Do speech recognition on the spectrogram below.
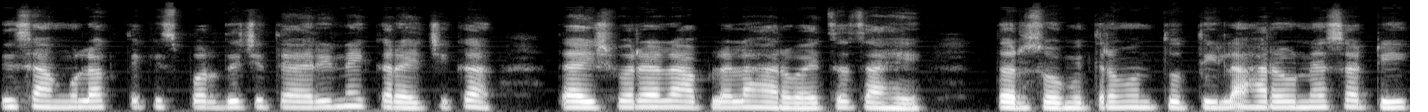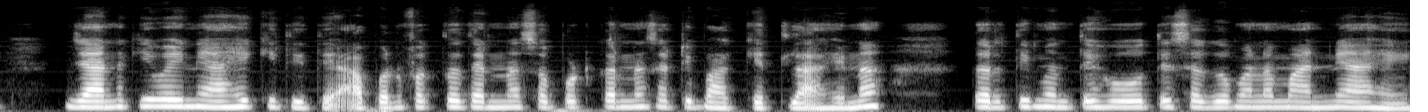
ती सांगू लागते की स्पर्धेची तयारी नाही करायची का? त्या ऐश्वर्याला आपल्याला हरवायचंच आहे. तर सौमित्र म्हणतो तिला हरवण्यासाठी जानकी वहिनी आहे की तिथे? आपण फक्त त्यांना सपोर्ट करण्यासाठी भाग घेतला आहे ना? तर ती म्हणते हो ते सगळं मला मान्य आहे.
